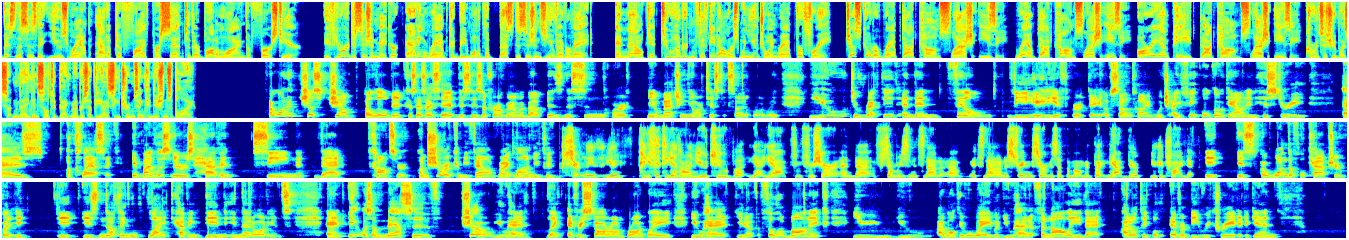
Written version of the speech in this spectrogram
Businesses that use Ramp add up to 5% to their bottom line the first year. If you're a decision maker, adding Ramp could be one of the best decisions you've ever made. And now get $250 when you join Ramp for free. Just go to ramp.com slash easy. Ramp.com slash easy. R-A-M-P.com slash easy. Cards issued by Sutton Bank and Celtic Bank members FDIC terms and conditions apply. I want to just jump a little bit because, as I said, this is a program about business and art you know, matching the artistic side of Broadway. You directed and then filmed the 80th birthday of Sondheim, which I think will go down in history as a classic. If my listeners haven't seen that concert, I'm sure it can be found, right, Lon? You could certainly you piece it together on YouTube, but yeah, yeah, for, for sure. And uh, for some reason, it's not uh, it's not on a streaming service at the moment, but yeah, there you could find it. It is a wonderful capture, but it it is nothing like having been in that audience. And it was a massive show. You had like every star on Broadway, you had, you know, the Philharmonic, you you I won't give away, but you had a finale that I don't think will ever be recreated again.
